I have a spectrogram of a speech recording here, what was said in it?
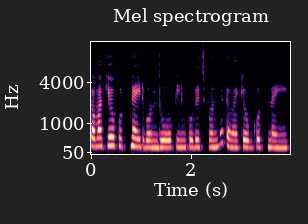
তোমাকেও গুড নাইট বন্ধু পিঙ্কুরিজ বন্ধু, তোমাকেও গুড নাইট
